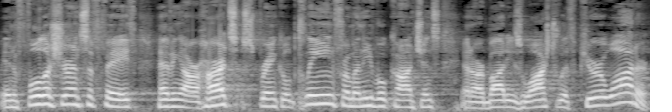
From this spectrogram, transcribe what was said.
in full assurance of faith, having our hearts sprinkled clean from an evil conscience and our bodies washed with pure water.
